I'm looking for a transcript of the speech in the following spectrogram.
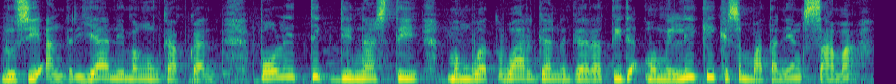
Lucy Andriani mengungkapkan, politik dinasti membuat warga negara tidak memiliki kesempatan yang sama.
